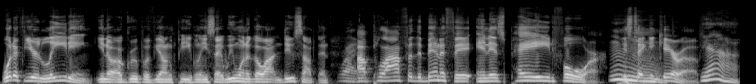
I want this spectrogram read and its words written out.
What if you're leading, you know, a group of young people and you say we want to go out and do something? Right. Apply for the benefit and it's paid for. It's taken mm. care of. Yeah.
